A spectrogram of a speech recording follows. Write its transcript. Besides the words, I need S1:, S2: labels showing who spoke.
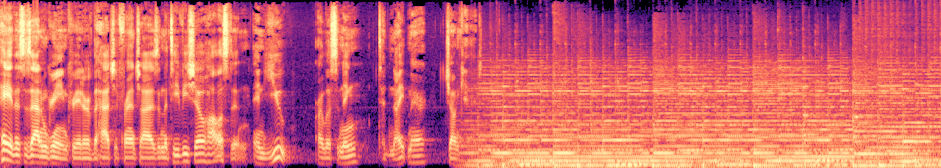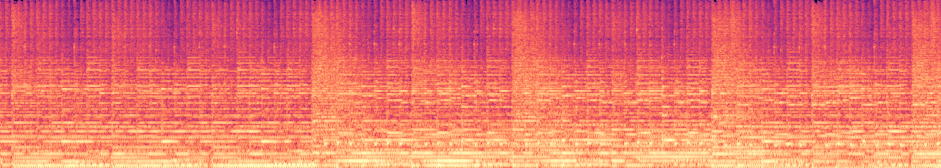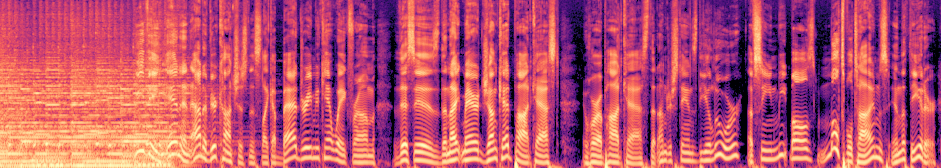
S1: Hey, this is Adam Green, creator of the Hatchet franchise and the TV show Holliston, and you are listening to Nightmare Junkhead.
S2: Your consciousness like a bad dream you can't wake from, this is the Nightmare Junkhead Podcast. We're a podcast that understands the allure of seeing meatballs multiple times in the theater.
